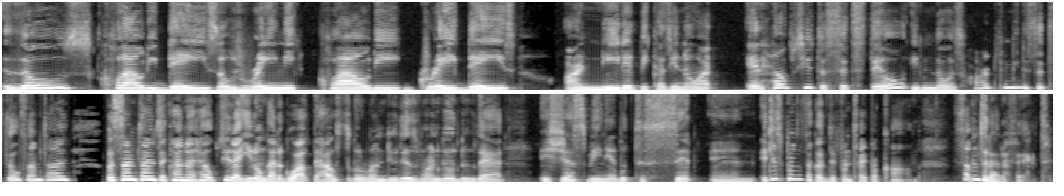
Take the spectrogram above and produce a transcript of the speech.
those cloudy days, those rainy, cloudy, gray days, are needed because you know what? It helps you to sit still, even though it's hard for me to sit still sometimes. But sometimes it kind of helps you that you don't got to go out the house to go run do this, run go do that it's just being able to sit and it just brings like a different type of calm something to that effect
